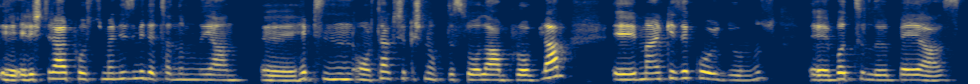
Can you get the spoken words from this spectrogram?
e, eleştirel posthumanizmi de tanımlayan e, hepsinin ortak çıkış noktası olan problem e, merkeze koyduğumuz e, batılı, beyaz,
